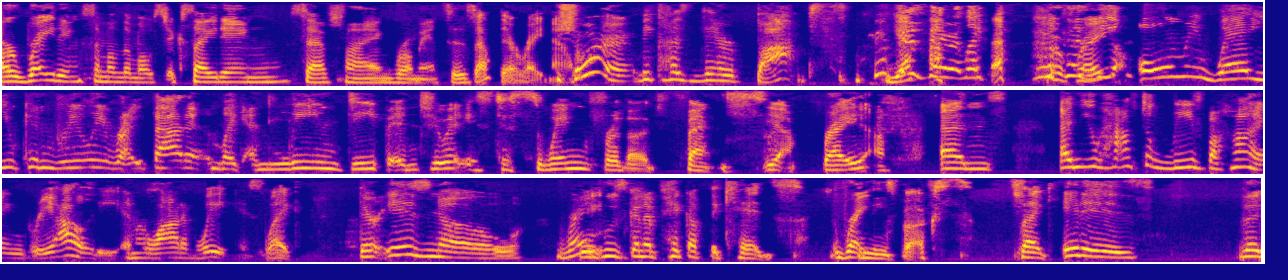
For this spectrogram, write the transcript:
are writing some of the most exciting, satisfying romances out there right now. Sure, because they're bops. Yeah. because they're like because Right? the only way you can really write that and like and lean deep into it is to swing for the fence. Yeah. Right? Yeah. And and you have to leave behind reality in a lot of ways. Like there is no Right. well, who's gonna pick up the kids Right. in these books. Like it is the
